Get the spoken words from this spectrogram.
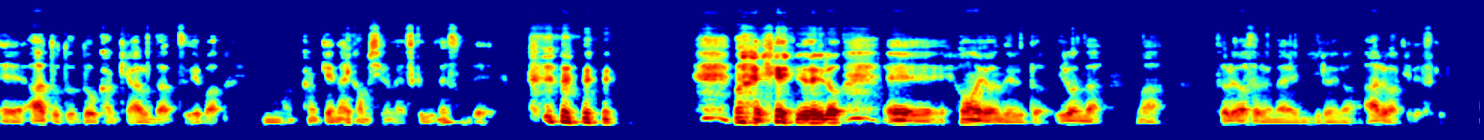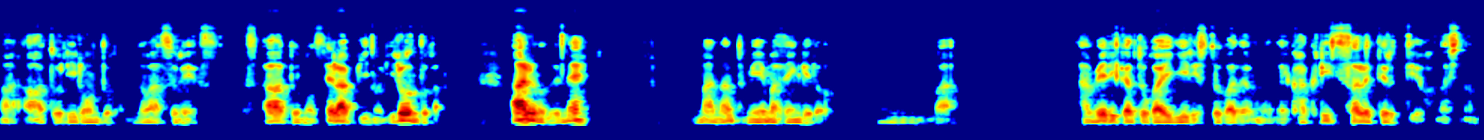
ええ、アートとどう関係あるんだって言えば、うん、関係ないかもしれないですけどね、そんで。ま、いろいろ、ええ、本を読んでると、いろんな、ま、それはそれなりに色々あるわけですけど、ま、アート理論とか、まあ、それアートのセラピーの理論とかあるのでね。まあ、なんとも言えませんけど、うん、ま、アメリカとかイギリスとかでもね、確立されてるっていう話なの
